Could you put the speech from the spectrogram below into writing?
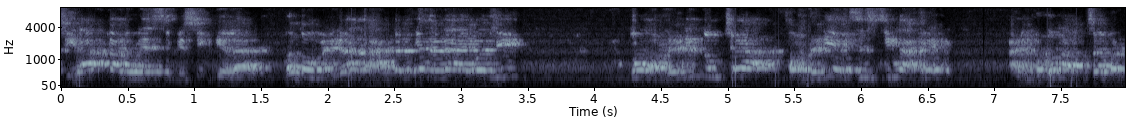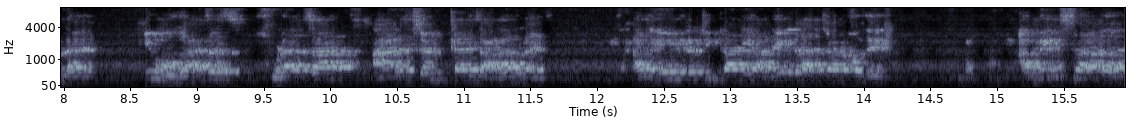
सरकारनं जी आर केला मग तो वेगळा दहा टक्के देण्याऐवजी तो ऑलरेडी तुमच्या ऑलरेडी एक्झिस्टिंग आहे. आणि म्हणून आमचं म्हणणं आहे की उगाच सुडाचा आरक्षण काय जाणार नाही. अनेक ठिकाणी अनेक राज्यांमध्ये अमित शहा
